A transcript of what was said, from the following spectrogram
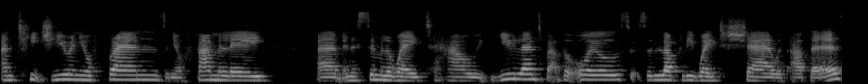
and teach you and your friends and your family um, in a similar way to how you learned about the oils. So it's a lovely way to share with others.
